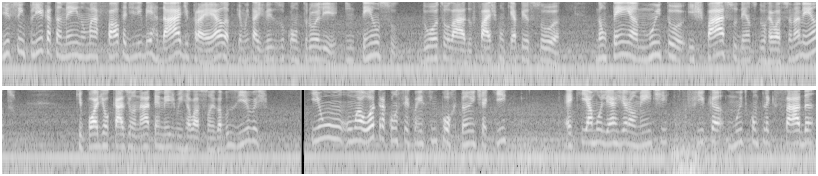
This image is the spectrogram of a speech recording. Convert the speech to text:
Isso implica também numa falta de liberdade para ela, porque muitas vezes o controle intenso do outro lado faz com que a pessoa não tenha muito espaço dentro do relacionamento, que pode ocasionar até mesmo em relações abusivas. E um, uma outra consequência importante aqui é que a mulher geralmente fica muito complexada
